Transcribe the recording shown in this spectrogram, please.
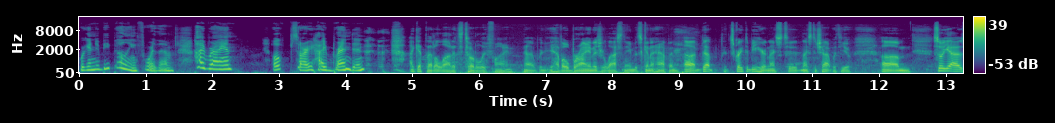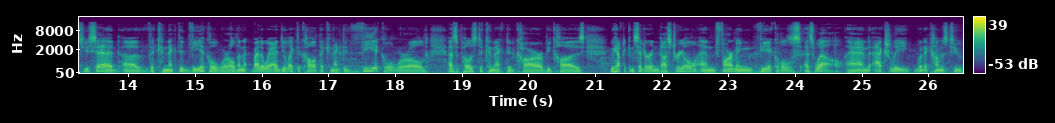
we're going to be billing for them. Hi, Brian. Oh, sorry. Hi, Brendan. I get that a lot. It's totally fine. Uh, when you have O'Brien as your last name, it's going to happen. Uh, yeah, it's great to be here. Nice to nice to chat with you. Um, so yeah, as you said, uh, the connected vehicle world, and by the way, I do like to call it the connected vehicle world as opposed to connected car because we have to consider industrial and farming vehicles as well. And actually, when it comes to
